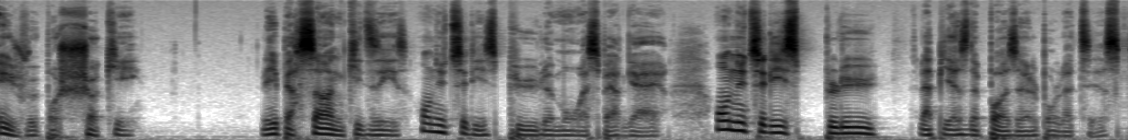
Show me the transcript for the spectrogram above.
et je ne veux pas choquer les personnes qui disent on n'utilise plus le mot Asperger, on n'utilise plus la pièce de puzzle pour l'autisme.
